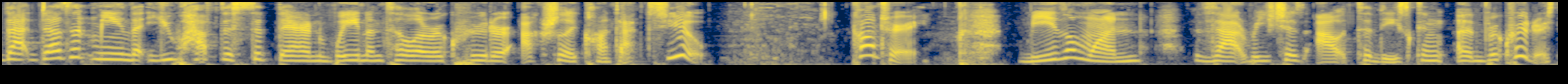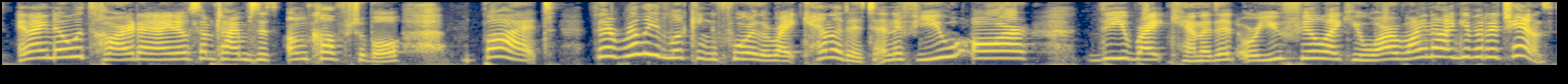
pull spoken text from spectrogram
that doesn't mean that you have to sit there and wait until a recruiter actually contacts you. Contrary, be the one that reaches out to these con- uh, recruiters. And I know it's hard and I know sometimes it's uncomfortable, but they're really looking for the right candidate. And if you are the right candidate or you feel like you are, why not give it a chance?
